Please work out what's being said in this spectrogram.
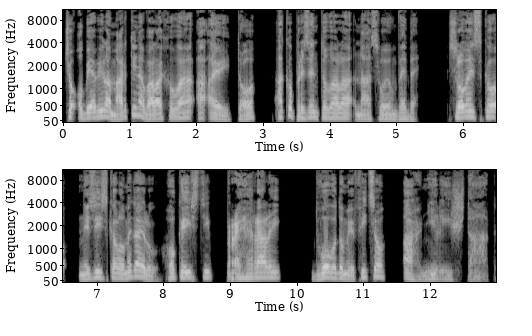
čo objavila Martina Valachová a aj to, ako prezentovala na svojom webe. Slovensko nezískalo medailu. Hokejisti prehrali, dôvodom je Fico a hnilý štát.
